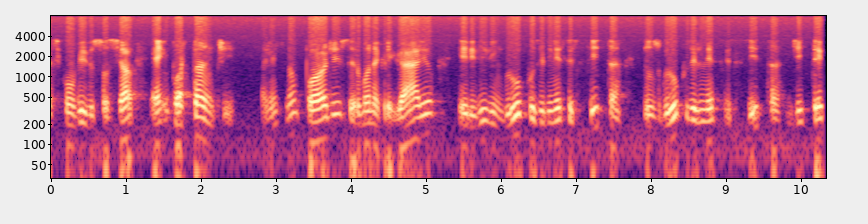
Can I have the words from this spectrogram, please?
esse convívio social, é importante. A gente não pode, o ser humano é gregário, ele vive em grupos, ele necessita dos grupos, ele necessita de ter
